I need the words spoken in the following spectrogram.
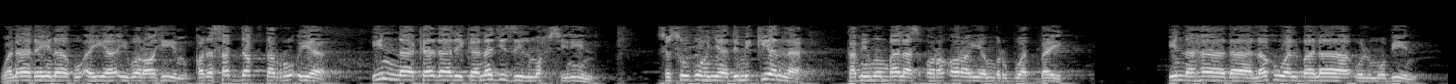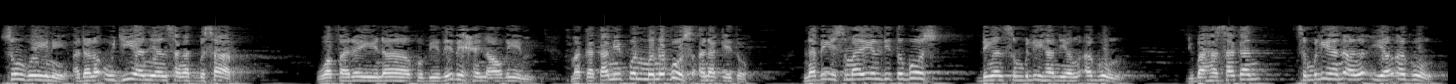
وناديناه أي يا إبراهيم قد صدقت الرؤيا إنا كذلك نجزي المحسنين Sesungguhnya demikianlah kami membalas orang-orang yang berbuat baik. Inna hadha lahuwal bala'ul mubin. Sungguh ini adalah ujian yang sangat besar. Wa fadainahu bidhibhin azim. Maka kami pun menebus anak itu. Nabi Ismail ditebus dengan sembelihan yang agung. Dibahasakan sembelihan yang agung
